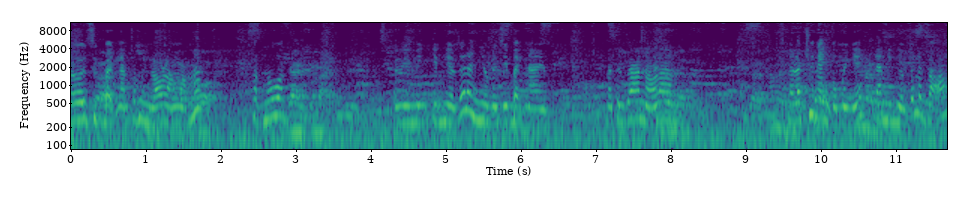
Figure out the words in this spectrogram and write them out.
ơi, dịch bệnh làm cho mình lo lắng lắm á. Thật luôn. Bởi vì mình tìm hiểu rất là nhiều về dịch bệnh này. Mà thực ra nó là Nó là chuyên ngành của mình ấy Là mình hiểu rất là rõ.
